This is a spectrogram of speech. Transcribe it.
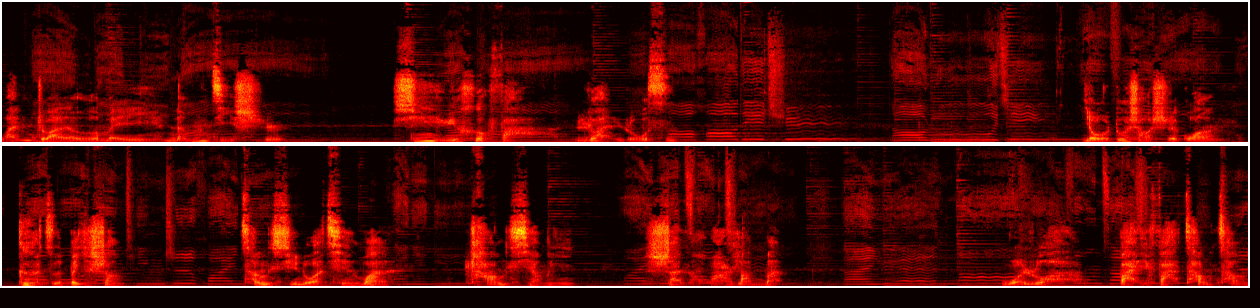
弯转蛾眉能几时？须臾鹤发乱如丝，有多少时光各自悲伤？曾许诺千万长相依，山花烂漫。我若白发苍苍，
